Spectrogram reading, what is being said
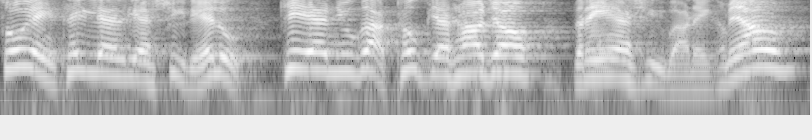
စိုးရိမ်ထိတ်လန့်လျက်ရှိတယ်လို့ KNU ကထုတ်ပြန်ထားကြောင်းသတင်းရရှိပါတယ်ခင်ဗျာ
